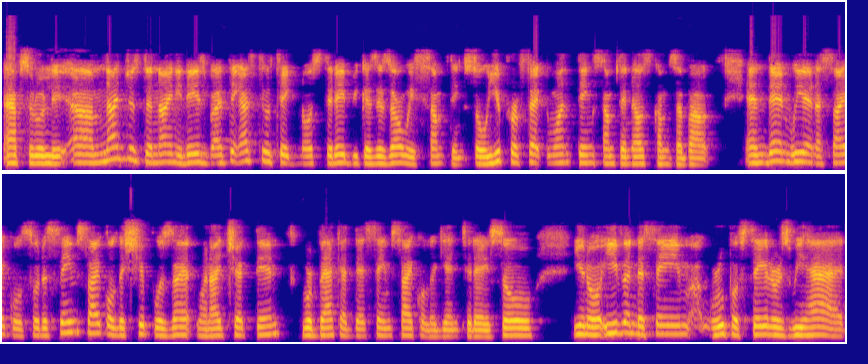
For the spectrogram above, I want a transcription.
Absolutely. Um, not just the 90 days, but I think I still take notes today because there's always something. So you perfect one thing, something else comes about. And then we're in a cycle. So the same cycle the ship was at when I checked in, we're back at that same cycle again today. So, you know, even the same group of sailors we had,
